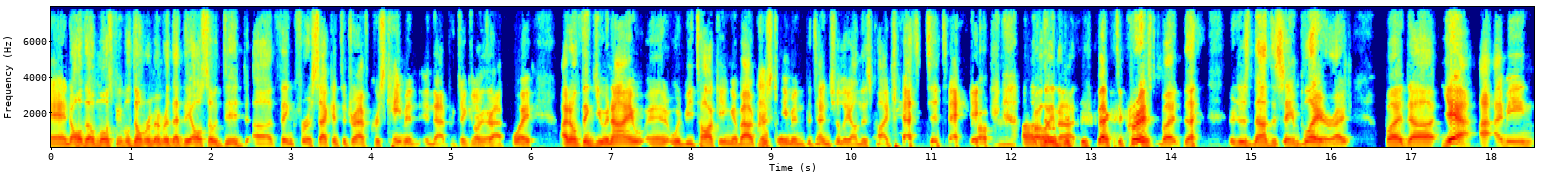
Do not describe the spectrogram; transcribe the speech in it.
And although most people don't remember that, they also did uh, think for a second to draft Chris Kaman in that particular oh, yeah. draft. Boy, I don't think you and I uh, would be talking about Chris yeah. Kaman potentially on this podcast today. Oh, um, no not. disrespect to Chris, but uh, they're just not the same player, right? But uh, yeah, I, I mean,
